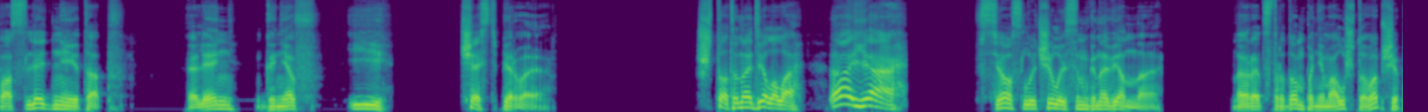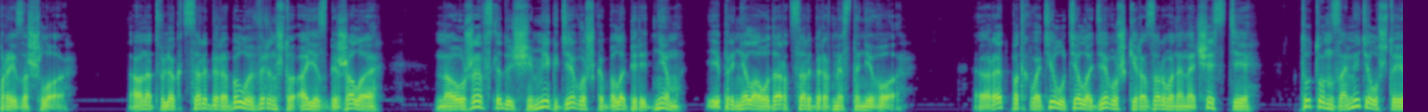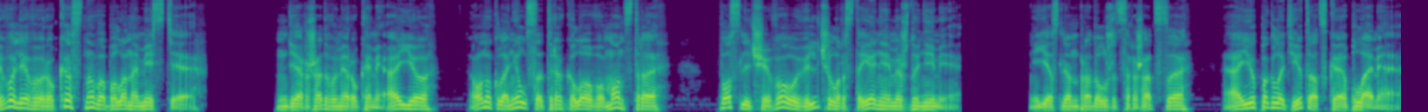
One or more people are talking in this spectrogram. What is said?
Последний этап. Лень, гнев и... Часть первая. «Что ты наделала? А я!» Всё случилось мгновенно. Ред с трудом понимал, что вообще произошло. Он отвлёк Цербера, был уверен, что Ая сбежала, но уже в следующий миг девушка была перед ним и приняла удар Цербера вместо него. Ред подхватил тело девушки, разорванное на части, Тут он заметил, что его левая рука снова была на месте. Держа двумя руками Айо, он уклонился от трёхголового монстра, после чего увеличил расстояние между ними. Если он продолжит сражаться, Айо поглотит адское пламя.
